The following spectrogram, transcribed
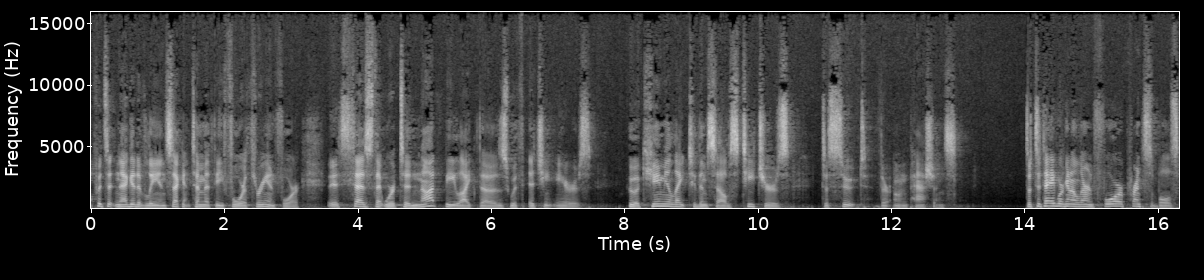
puts it negatively in 2 Timothy 4 3 and 4. It says that we're to not be like those with itching ears who accumulate to themselves teachers to suit their own passions. So today we're going to learn four principles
